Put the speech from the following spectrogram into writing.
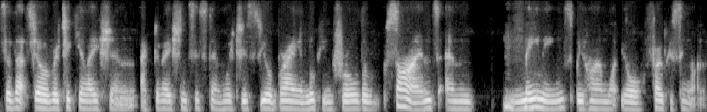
So that's your reticulation activation system, which is your brain looking for all the signs and Mm-hmm. meanings behind what you're focusing on.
